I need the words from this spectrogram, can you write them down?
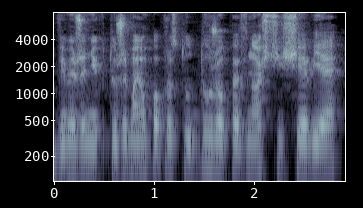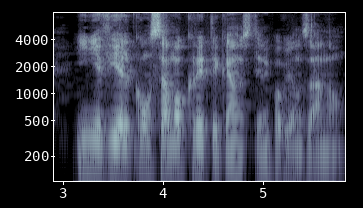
wiemy, że niektórzy mają po prostu dużo pewności siebie i niewielką samokrytykę z tym powiązaną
